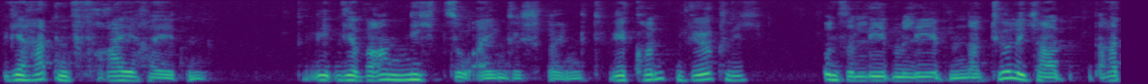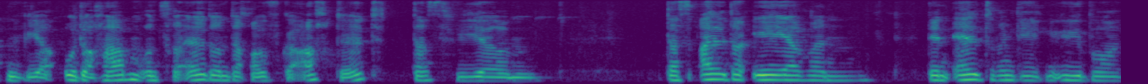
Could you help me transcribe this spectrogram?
wir hatten Freiheiten. Wir, waren nicht so eingeschränkt. Wir konnten wirklich unser Leben leben. Natürlich hat, hatten wir oder haben unsere Eltern darauf geachtet, dass wir das Alter ehren, den Älteren gegenüber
